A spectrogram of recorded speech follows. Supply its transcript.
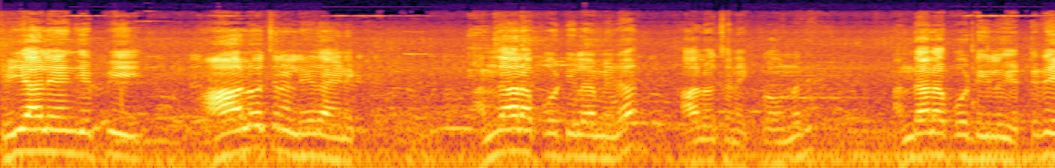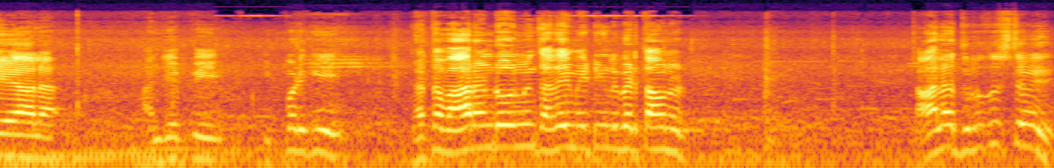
చేయాలి అని చెప్పి ఆలోచన లేదు ఆయనకి. అందాల పోటీల మీద ఆలోచన ఎక్కువ ఉన్నది. అందాల పోటీలు ఎట్ట చేయాలా అని చెప్పి ఇప్పటికీ గత వారం రోజుల నుంచి అదే మీటింగ్లు పెడతా ఉన్నాడు. చాలా దురదృష్టం ఇది.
